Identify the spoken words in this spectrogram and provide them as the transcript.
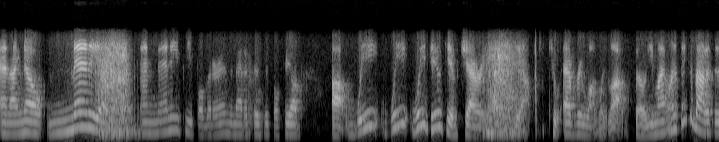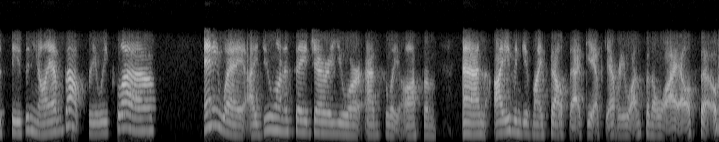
and I know many of and many people that are in the metaphysical field. Uh, we we we do give Jerry a gift to everyone we love. So you might want to think about it this season. You only have about three weeks left. Anyway, I do want to say, Jerry, you are absolutely awesome. And I even give myself that gift every once in a while. So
